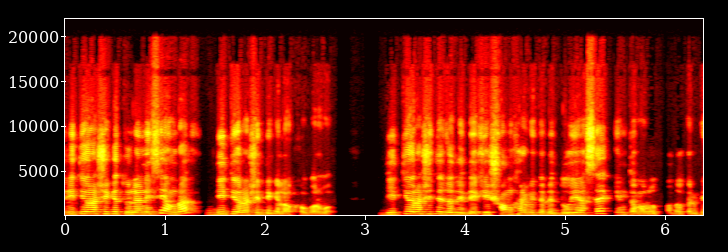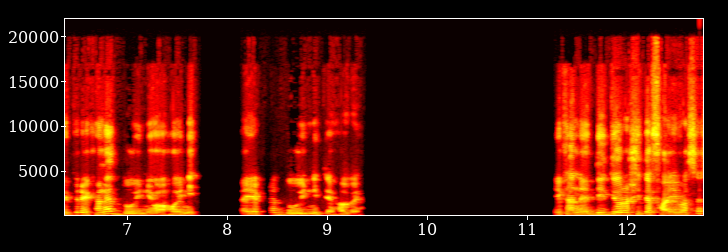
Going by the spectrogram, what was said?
তৃতীয় রাশিকে তুলে নিছি, আমরা দ্বিতীয় রাশির দিকে লক্ষ্য করব। দ্বিতীয় রাশিতে যদি দেখি, সংখ্যার ভিতরে দুই আছে, কিন্তু আমার উৎপাদকের ভিতরে এখানে দুই নেওয়া হয়নি। তাই একটা দুই নিতে হবে। এখানে দ্বিতীয় রাশিতে ফাইভ আছে,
